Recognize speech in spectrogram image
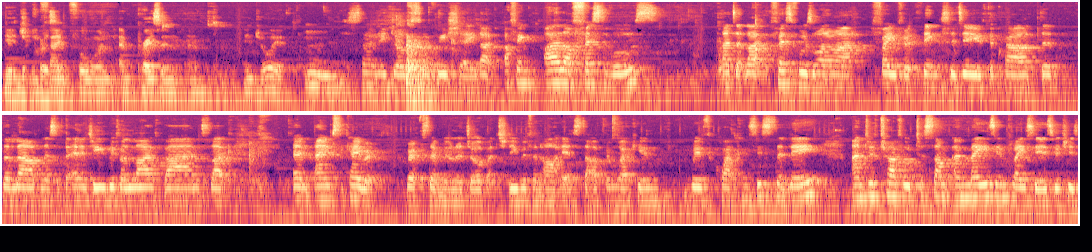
Be literally thankful and, and present and enjoy it. There's so many jobs to appreciate. Like I think I love festivals. I don't, like festivals are one of my favourite things to do with the crowd, the, the loudness of the energy with a live band. Like um, AMCK re- represent me on a job actually with an artist that I've been working with quite consistently, and we've travelled to some amazing places, which is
